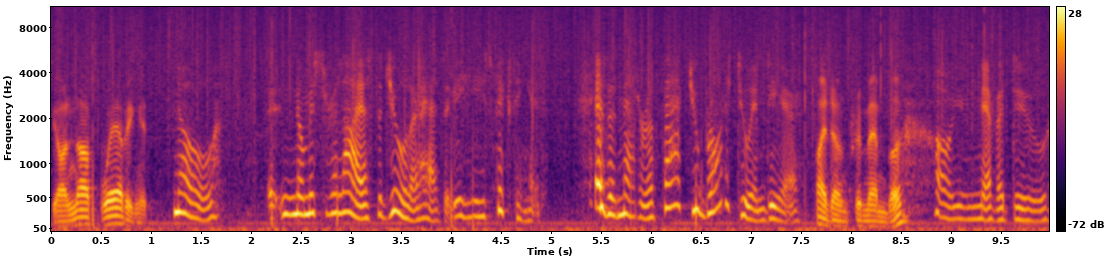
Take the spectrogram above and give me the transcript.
You're not wearing it. No. Uh, no, Mr. Elias, the jeweler, has it. He's fixing it. As a matter of fact, you brought it to him, dear. I don't remember. Oh, you never do.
